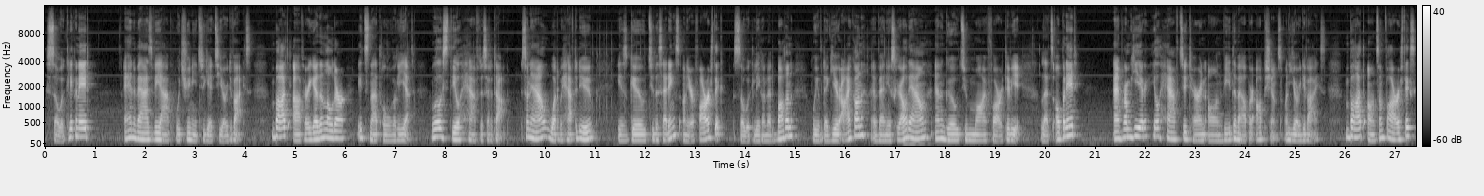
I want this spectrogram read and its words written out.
So we click on it and that's the app which you need to get to your device. But after you get Downloader, it's not over yet. We'll still have to set it up. So now what we have to do is go to the settings on your Fire Stick. So we click on that button with the gear icon, and then you scroll down and go to My Fire TV. Let's open it, and from here you'll have to turn on the developer options on your device. But on some Fire Sticks,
